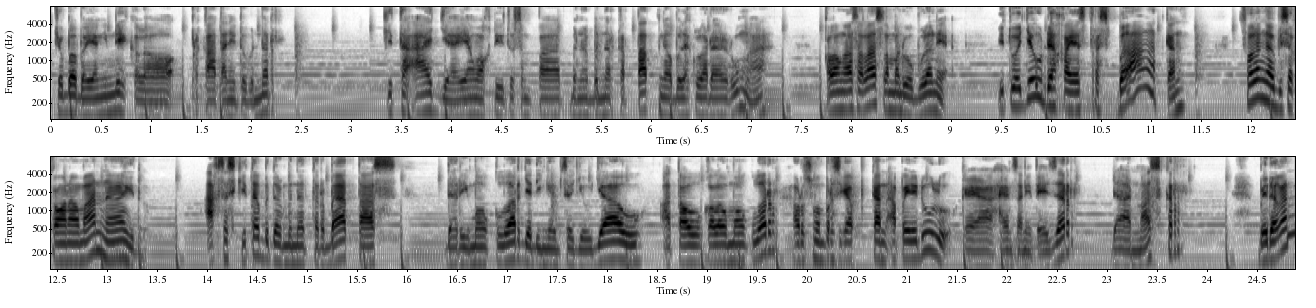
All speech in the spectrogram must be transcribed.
Coba bayangin deh kalau perkataan itu bener, kita aja yang waktu itu sempat benar-benar ketat nggak boleh keluar dari rumah, kalau nggak salah selama dua bulan ya, itu aja udah kayak stres banget kan. Soalnya nggak bisa ke mana-mana gitu. Akses kita benar-benar terbatas. Dari mau keluar jadi nggak bisa jauh-jauh. Atau kalau mau keluar harus mempersiapkan APD dulu. Kayak hand sanitizer dan masker. Beda kan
